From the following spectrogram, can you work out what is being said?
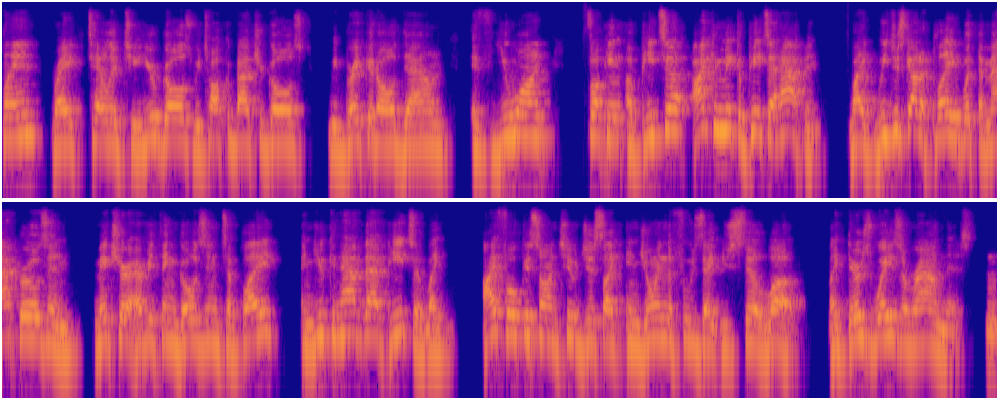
plan, right? Tailored to your goals. We talk about your goals. We break it all down. If you want fucking a pizza, I can make a pizza happen. Like we just got to play with the macros and make sure everything goes into play and you can have that pizza. Like I focus on too, just like enjoying the foods that you still love. Like there's ways around this. Hmm.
